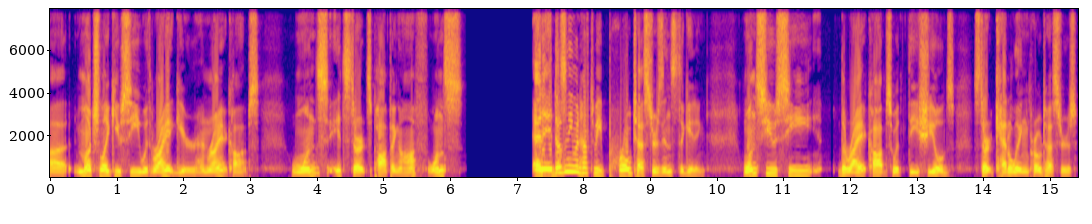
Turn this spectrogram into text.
Uh, much like you see with riot gear and riot cops, once it starts popping off, once and it doesn't even have to be protesters instigating. Once you see the riot cops with the shields start kettling protesters,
